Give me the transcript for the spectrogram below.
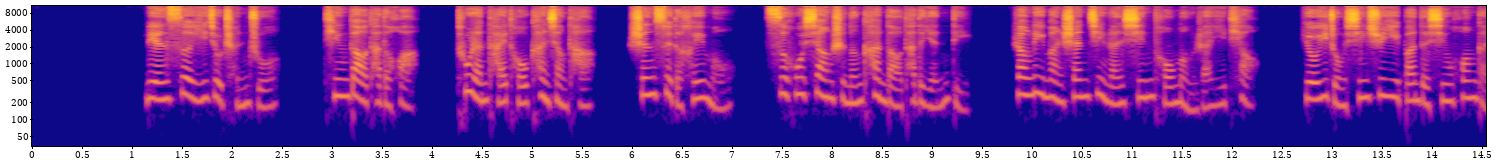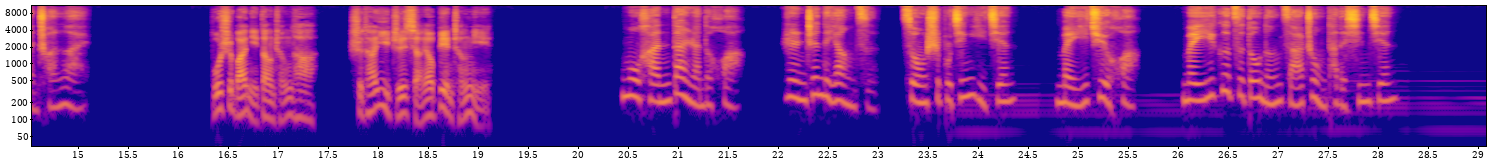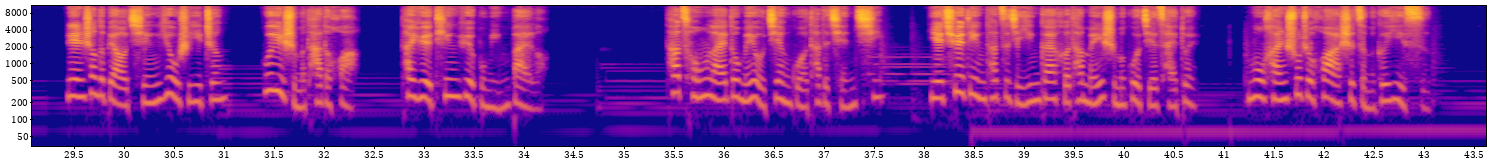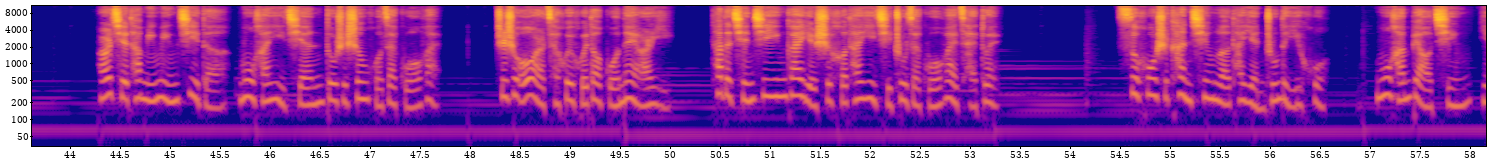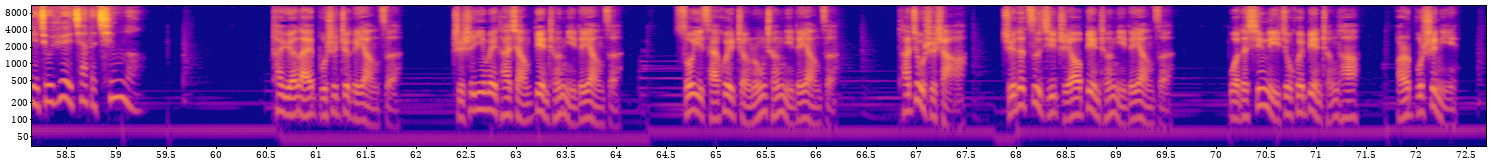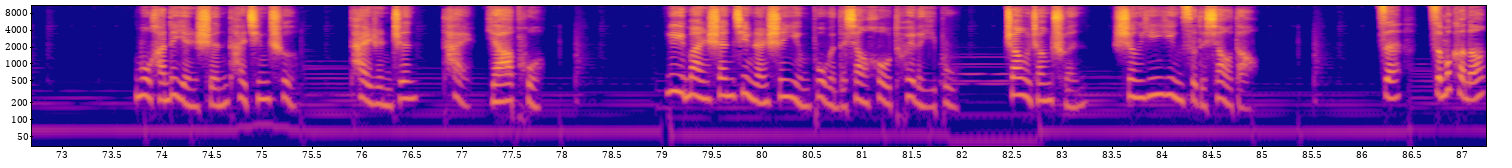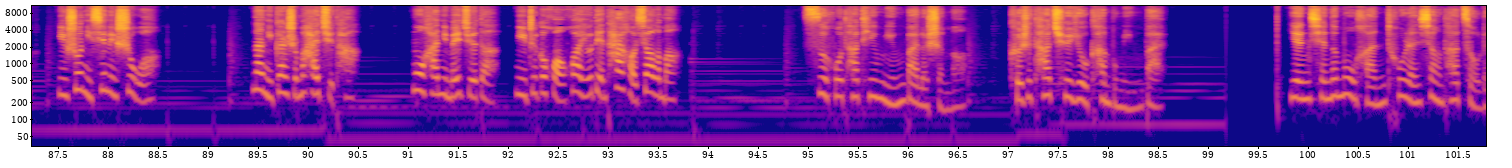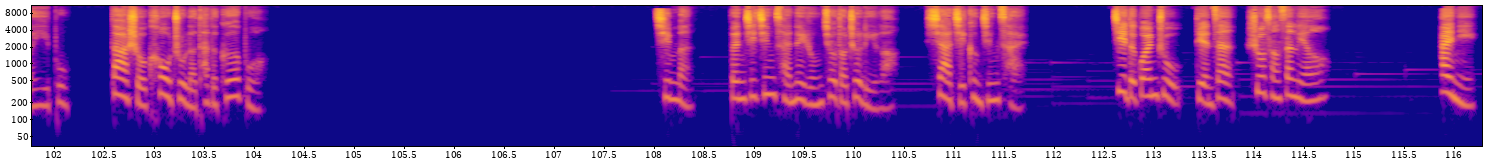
脸色依旧沉着。听到他的话，突然抬头看向他，深邃的黑眸似乎像是能看到他的眼底，让厉曼山竟然心头猛然一跳，有一种心虚一般的心慌感传来。不是把你当成他，是他一直想要变成你。慕寒淡然的话，认真的样子，总是不经意间每一句话。每一个字都能砸中他的心间，脸上的表情又是一怔。为什么他的话，他越听越不明白了？他从来都没有见过他的前妻，也确定他自己应该和他没什么过节才对。慕寒说这话是怎么个意思？而且他明明记得慕寒以前都是生活在国外，只是偶尔才会回到国内而已。他的前妻应该也是和他一起住在国外才对。似乎是看清了他眼中的疑惑，慕寒表情也就越加的清冷。他原来不是这个样子，只是因为他想变成你的样子，所以才会整容成你的样子。他就是傻，觉得自己只要变成你的样子，我的心里就会变成他，而不是你。慕寒的眼神太清澈，太认真，太压迫。厉曼山竟然身影不稳的向后退了一步，张了张唇。声音应色的笑道：“怎怎么可能？你说你心里是我，那你干什么还娶她？慕寒，你没觉得你这个谎话有点太好笑了吗？”似乎他听明白了什么，可是他却又看不明白。眼前的慕寒突然向他走了一步，大手扣住了他的胳膊。亲们，本集精彩内容就到这里了，下集更精彩。记得关注、点赞、收藏三连哦，爱你！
